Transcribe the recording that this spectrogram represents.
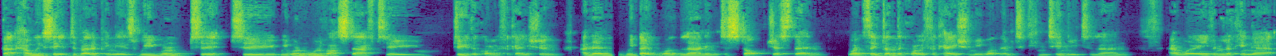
But how we see it developing is we want to, to we want all of our staff to do the qualification. And then we don't want learning to stop just then. Once they've done the qualification, we want them to continue to learn. And we're even looking at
